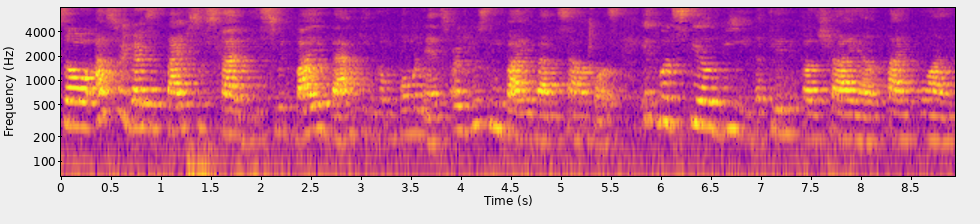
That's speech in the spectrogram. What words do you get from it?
So as regards the types of studies with biobanking components or using biobank samples, it would still be the clinical trial type 1.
